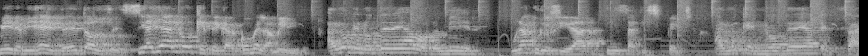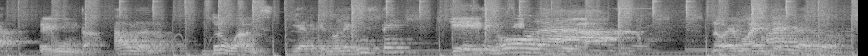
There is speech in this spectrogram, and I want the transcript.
Mire, mi gente, entonces, si hay algo que te carcome la mente, Algo que no te deja dormir, una curiosidad insatisfecha, algo que no te deja pensar, pregunta, háblalo. no te lo guardes. Y al que no le guste, Que que se joda. Nos vemos, gente.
